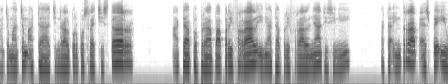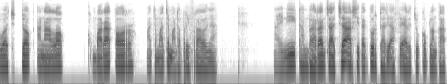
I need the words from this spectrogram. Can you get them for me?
Macam-macam ada general purpose register ada beberapa peripheral ini ada peripheralnya di sini. Ada interrupt SPI watchdog analog komparator macam-macam ada peripheralnya. Nah ini gambaran saja arsitektur dari AVR cukup lengkap.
